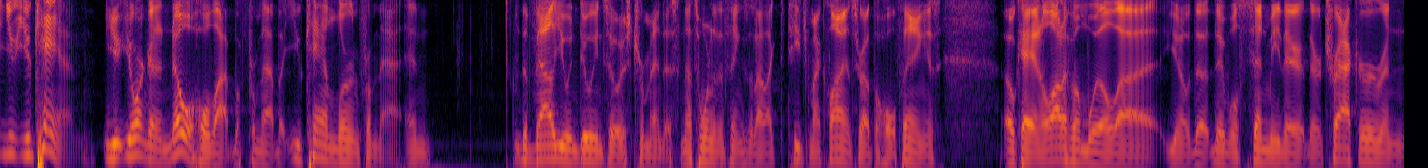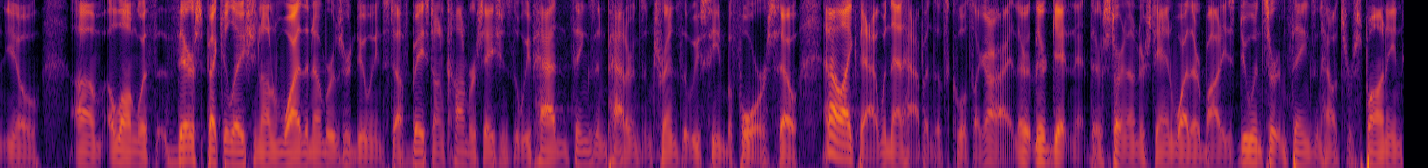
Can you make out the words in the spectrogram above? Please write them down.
you you can you, you aren't going to know a whole lot from that, but you can learn from that. And the value in doing so is tremendous. And that's one of the things that I like to teach my clients throughout the whole thing is okay and a lot of them will uh, you know the, they will send me their their tracker and you know um, along with their speculation on why the numbers are doing stuff based on conversations that we've had and things and patterns and trends that we've seen before. So and i like that. When that happens that's cool. It's like all right they're, they're getting it. They're starting to understand why their body's doing certain things and how it's responding.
